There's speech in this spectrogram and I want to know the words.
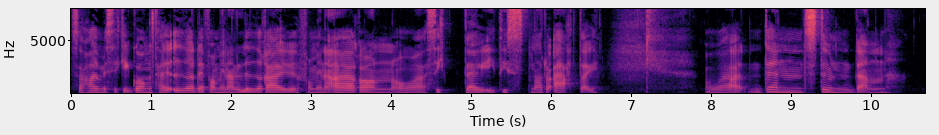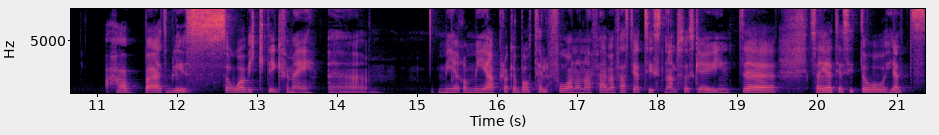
så har jag musik igång, tar jag ur det från mina lurar, från mina öron och sitter i tystnad och äter. Och eh, den stunden har börjat bli så viktig för mig. Ehm, Mer och mer plocka bort telefonerna för även fast jag har tystnad så ska jag ju inte säga att jag sitter och helt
